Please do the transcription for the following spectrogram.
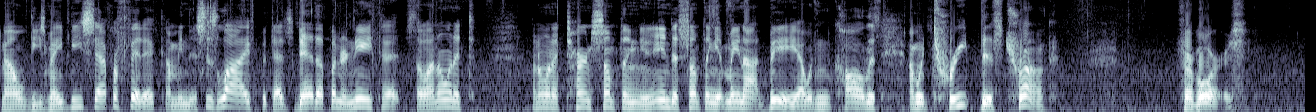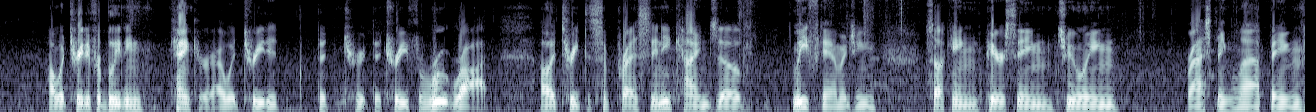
Now, these may be saprophytic. I mean, this is life, but that's dead up underneath it. So I don't want to I don't want to turn something into something it may not be. I wouldn't call this, I would treat this trunk for borers. I would treat it for bleeding canker. I would treat it the, tr the tree for root rot. I would treat to suppress any kinds of leaf damaging, sucking, piercing, chewing, rasping, lapping,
